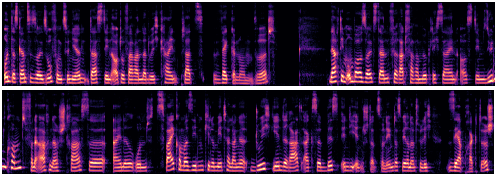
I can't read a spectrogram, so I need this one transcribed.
Und das Ganze soll so funktionieren, dass den Autofahrern dadurch kein Platz weggenommen wird. Nach dem Umbau soll es dann für Radfahrer möglich sein, aus dem Süden kommt, von der Aachener Straße, eine rund 2,7 Kilometer lange durchgehende Radachse bis in die Innenstadt zu nehmen. Das wäre natürlich sehr praktisch.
